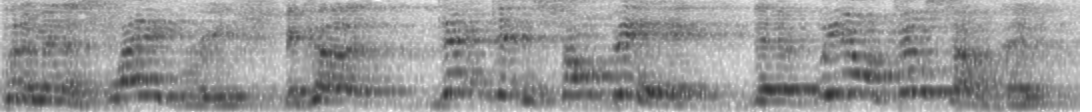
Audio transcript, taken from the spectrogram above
put them into slavery because they're getting so big that if we don't do something,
